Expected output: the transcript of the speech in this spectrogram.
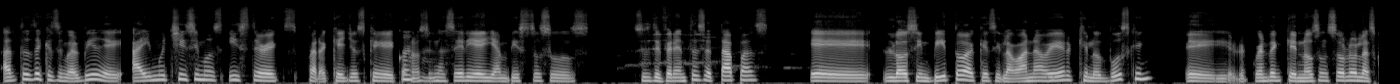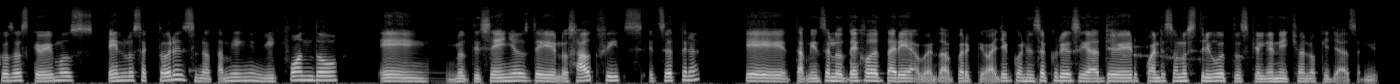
antes de que se me olvide, hay muchísimos easter eggs para aquellos que conocen la serie y han visto sus, sus diferentes etapas. Eh, los invito a que si la van a ver, que los busquen. Eh, recuerden que no son solo las cosas que vemos en los actores, sino también en el fondo, en los diseños de los outfits, etcétera. Eh, también se los dejo de tarea, ¿verdad? Para que vayan con esa curiosidad de ver cuáles son los tributos que le han hecho a lo que ya ha salido.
